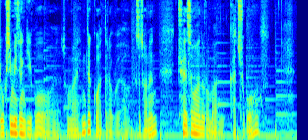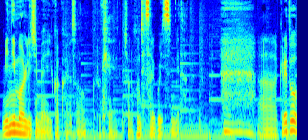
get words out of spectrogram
욕심이 생기고 정말 힘들 것 같더라고요. 그래서 저는 최소한으로만 갖추고 미니멀리즘에 입각하여서 그렇게 저는 혼자 살고 있습니다. 아, 그래도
